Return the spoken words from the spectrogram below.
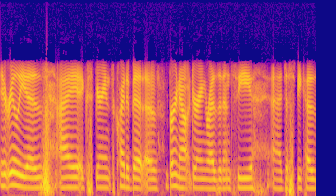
It really is. I experienced quite a bit of burnout during residency uh, just because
